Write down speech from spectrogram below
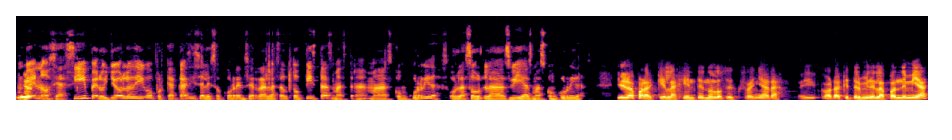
Bueno, o sea, sí, pero yo lo digo porque acá sí se les ocurre cerrar las autopistas más, tra- más concurridas o las, o- las vías más concurridas. Y era para que la gente no los extrañara. Eh, ahora que termine la pandemia,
